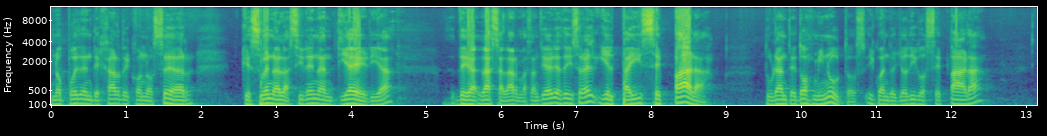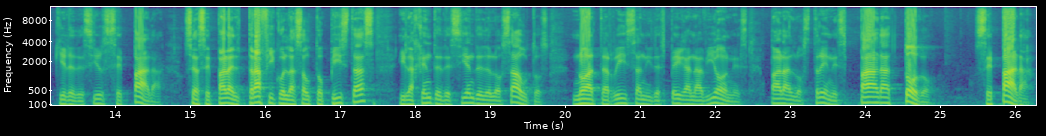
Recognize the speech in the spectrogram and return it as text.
no pueden dejar de conocer que suena la sirena antiaérea de las alarmas antiaéreas de Israel y el país se para durante dos minutos. Y cuando yo digo se para, quiere decir se para. O sea, se para el tráfico en las autopistas y la gente desciende de los autos. No aterrizan ni despegan aviones, paran los trenes, para todo se para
